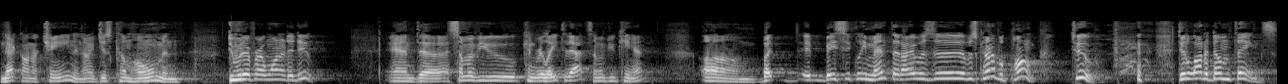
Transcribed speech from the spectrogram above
neck on a chain, and I'd just come home and do whatever I wanted to do. And uh, some of you can relate to that, some of you can't. Um, but it basically meant that I was a, was kind of a punk too. Did a lot of dumb things.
